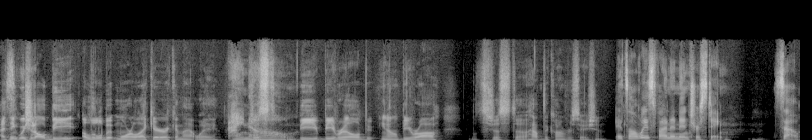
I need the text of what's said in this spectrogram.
I think we should all be a little bit more like Eric in that way. I know. Just be be real. Be, you know, be raw. Let's just uh, have the conversation. It's always fun and interesting. So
